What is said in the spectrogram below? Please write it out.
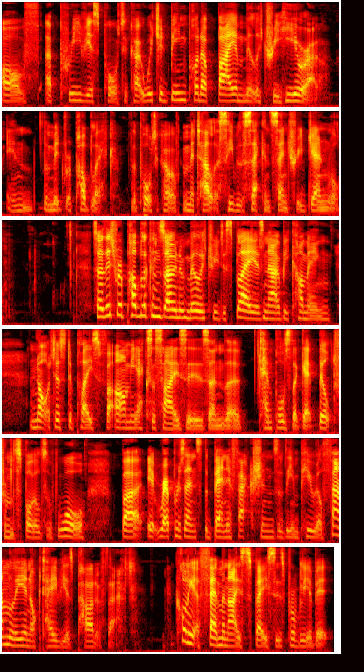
of a previous portico, which had been put up by a military hero in the mid Republic, the portico of Metellus. He was a second century general so this Republican zone of military display is now becoming not just a place for army exercises and the temples that get built from the spoils of war, but it represents the benefactions of the imperial family, and Octavia's part of that. Calling it a feminized space is probably a bit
